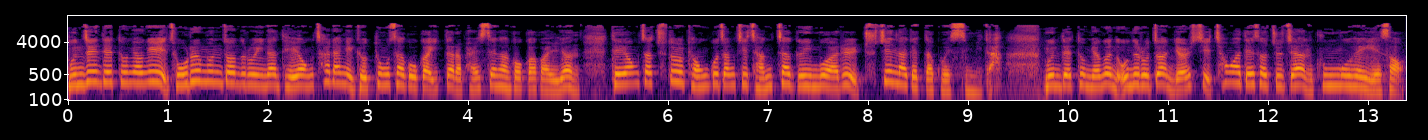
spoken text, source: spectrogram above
문재인 대통령이 졸음 운전으로 인한 대형 차량의 교통사고가 잇따라 발생한 것과 관련 대형차 추돌 경고장치 장착 의무화를 추진하겠다고 했습니다. 문 대통령은 오늘 오전 10시 청와대에서 주재한 국무회의에서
